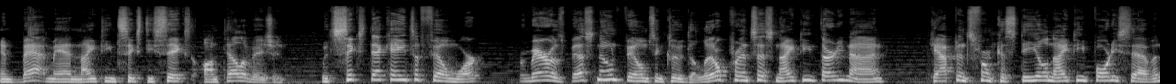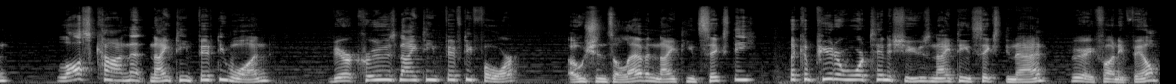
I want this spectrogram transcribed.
in Batman 1966 on television. With six decades of film work, Romero's best known films include The Little Princess 1939, Captains from Castile 1947, Lost Continent 1951, Veracruz 1954, Ocean's 11 1960, The Computer Wore Tennis Shoes 1969, very funny film,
